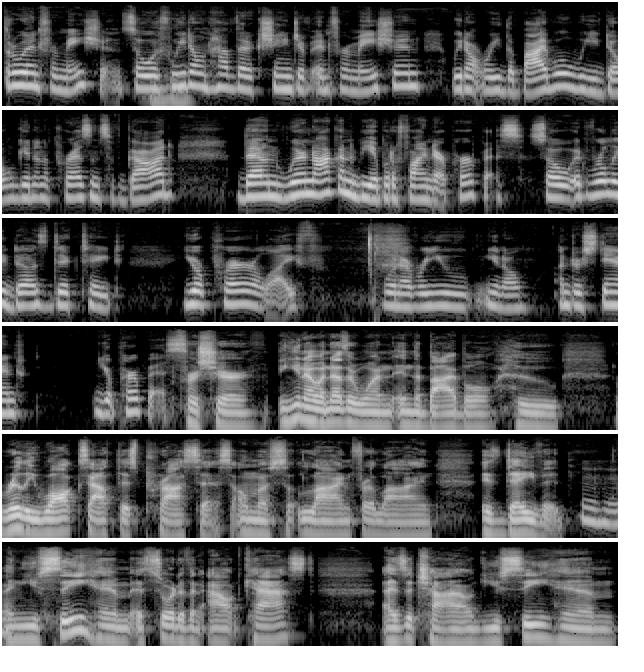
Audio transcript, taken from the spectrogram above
through information. So if mm-hmm. we don't have that exchange of information, we don't read the Bible, we don't get in the presence of God, then we're not going to be able to find our purpose. So it really does dictate your prayer life whenever you you know understand your purpose. For sure. You know another one in the bible who really walks out this process almost line for line is david. Mm-hmm. and you see him as sort of an outcast as a child. You see him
